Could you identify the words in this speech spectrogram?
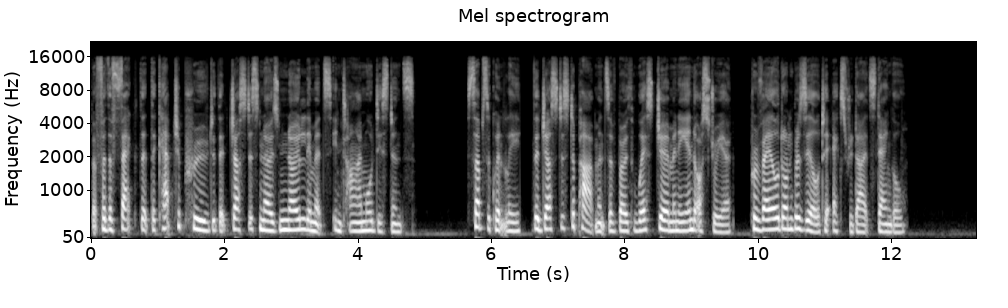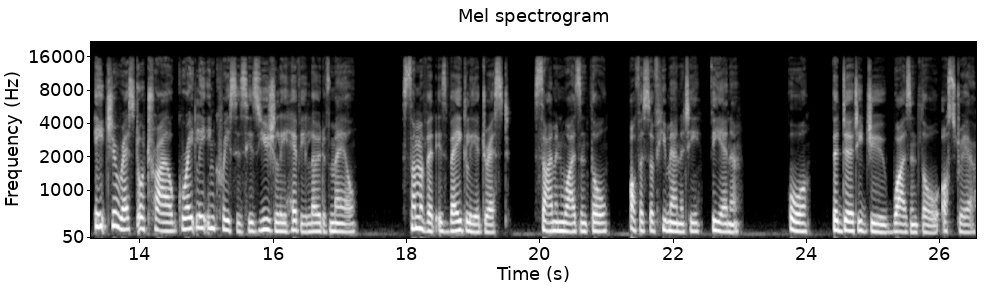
but for the fact that the capture proved that justice knows no limits in time or distance. Subsequently, the justice departments of both West Germany and Austria prevailed on Brazil to extradite Stangl. Each arrest or trial greatly increases his usually heavy load of mail. Some of it is vaguely addressed Simon Wiesenthal, Office of Humanity, Vienna, or The Dirty Jew, Wiesenthal, Austria.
